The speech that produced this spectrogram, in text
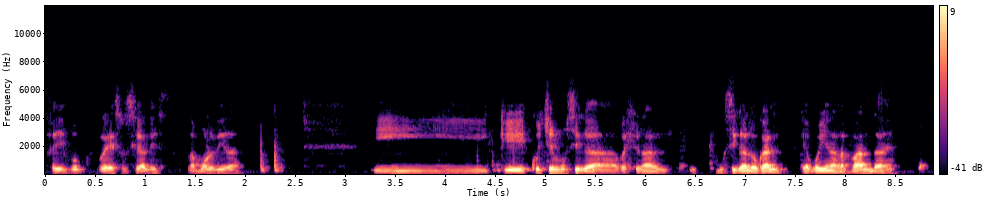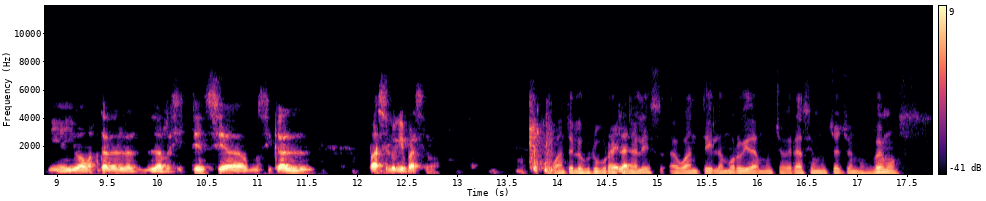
Facebook, redes sociales, La Mórbida. Y que escuchen música regional, música local, que apoyen a las bandas. Y ahí vamos a estar en la, la resistencia musical, pase lo que pase. ¿no? Aguante los grupos regionales, aguante La Mórbida. Muchas gracias muchachos, nos vemos.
